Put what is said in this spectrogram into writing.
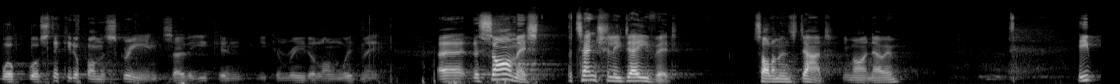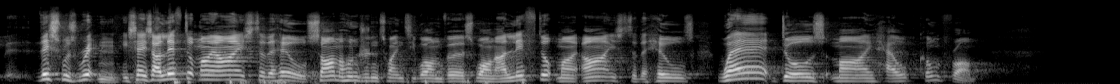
we'll, we'll stick it up on the screen so that you can, you can read along with me. Uh, the psalmist, potentially David, Solomon's dad, you might know him. He, this was written. He says, I lift up my eyes to the hills. Psalm 121, verse 1. I lift up my eyes to the hills. Where does my help come from?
